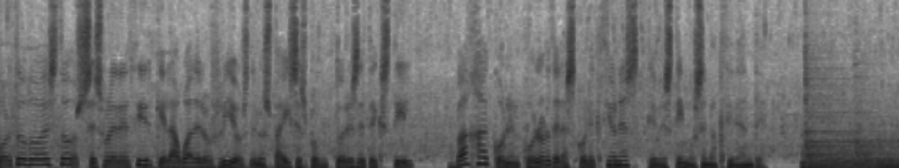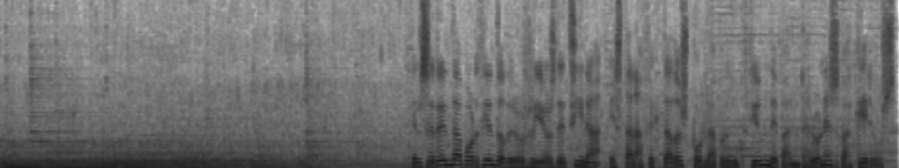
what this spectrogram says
Por todo esto, se suele decir que el agua de los ríos de los países productores de textil baja con el color de las colecciones que vestimos en Occidente. El 70% de los ríos de China están afectados por la producción de pantalones vaqueros.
